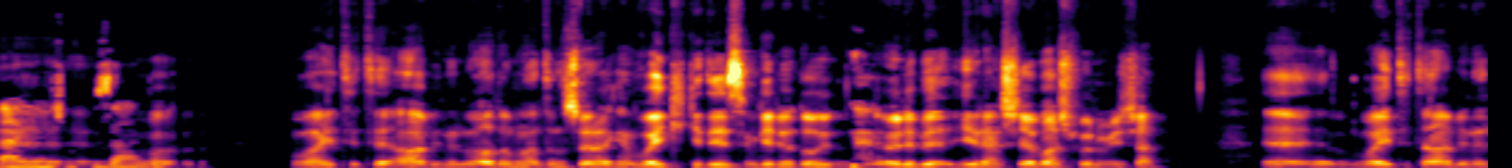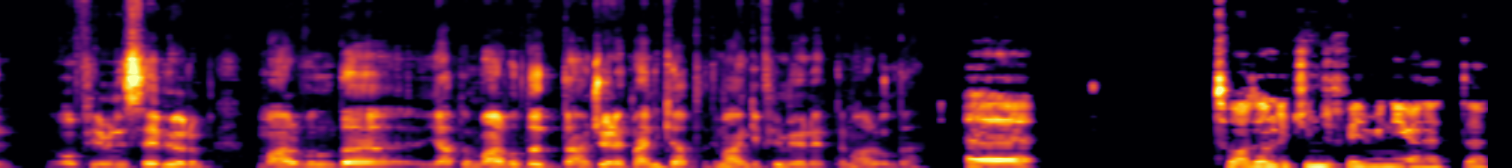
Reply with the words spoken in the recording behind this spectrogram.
Bence çok güzeldi. Waititi abinin bu adamın adını söylerken Waikiki diye isim geliyor da öyle bir iğrençliğe başvurmayacağım. E, Waititi abinin o filmini seviyorum. Marvel'da yaptı. Marvel'da daha önce yönetmenlik yaptı değil mi? Hangi filmi yönetti Marvel'da? Ee, Thor'un üçüncü filmini yönetti.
